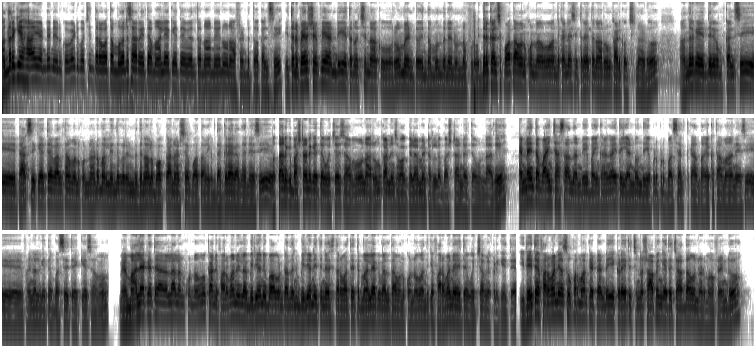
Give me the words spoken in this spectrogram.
అందరికీ హాయ్ అండి. నేను కువైట్కి వచ్చిన తర్వాత మొదటిసారి అయితే మాలియాకి అయితే వెళ్తున్నా. నేను నా ఫ్రెండ్తో కలిసి. ఇతని పేరు షఫీ అండి. ఇతను వచ్చి నాకు రూమ్మేట్ ఇంత ముందు నేను ఉన్నప్పుడు. ఇద్దరు కలిసి పోతాం అనుకున్నాము. అందుకనేసి ఇతనైతే నా రూమ్ కాడికి వచ్చినాడు. అందరికీ ఇద్దరు కలిసి టాక్సీకి అయితే వెళ్తాం అనుకున్నాడు. మళ్ళీ ఎందుకు రెండు దినాలు బొక్క నడిచే పోతాం ఇక్కడ దగ్గరే కదా అనేసి. మొత్తానికి బస్ స్టాండ్కి అయితే వచ్చేసాము. నా రూమ్ కాడ నుంచి ఒక కిలోమీటర్లు బస్ స్టాండ్ అయితే ఉండాది. ఎండ అయితే వాయించేస్తుందండి భయంకరంగా అయితే ఎండ ఉంది. ఎప్పుడప్పుడు బస్సు ఎక్కుతా ఎక్కుతామా అనేసి ఫైనల్గా అయితే బస్సు అయితే ఎక్కేసాము. మేము మాల్యాకైతే వెళ్ళాలనుకున్నాము కానీ ఫర్వానీలో బిర్యానీ బాగుంటుందని బిర్యానీ తినేసిన తర్వాత అయితే మాల్యాకి వెళ్తాం అనుకున్నాము. అందుకే ఫర్వానీ అయితే వచ్చాము ఇక్కడికైతే. ఇదైతే ఫర్వానియా సూపర్ మార్కెట్ అండి. ఇక్కడైతే చిన్న షాపింగ్ అయితే చేద్దాం అన్నాడు మా ఫ్రెండ్.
